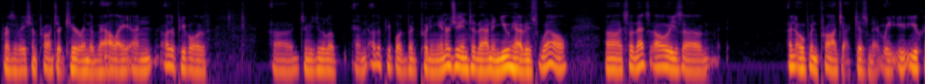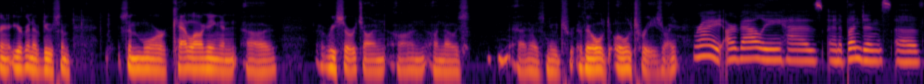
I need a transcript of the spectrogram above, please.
Preservation Project here in the valley, and other people have. Uh, Jimmy Julep and other people have been putting energy into that, and you have as well. Uh, so that's always um, an open project, isn't it? We you, you're going you're going to do some some more cataloging and uh, research on on on those uh, those new the old old trees, right? Right. Our valley has an abundance of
